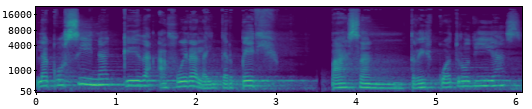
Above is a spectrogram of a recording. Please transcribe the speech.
la cocina queda afuera la intemperie. Pasan tres, cuatro días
